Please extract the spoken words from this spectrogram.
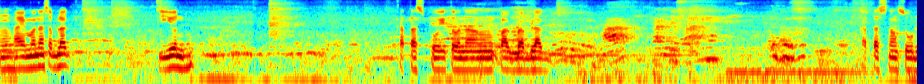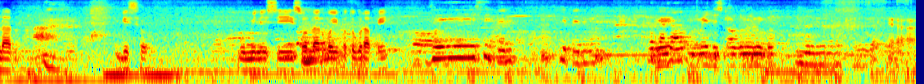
Hmm, hi mo na sa vlog. Yun. Katas po ito ng pagbablog. Katas ng solar. Giso. Bumili si Solar Boy Photography. J7. Hindi, pwede mo. May, may discount namin ko. Yeah.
